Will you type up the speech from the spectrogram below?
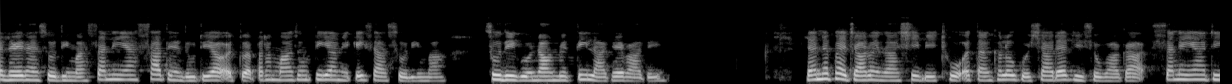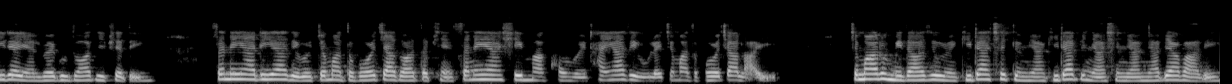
အလယ်သံဆိုသည်မှာစနေရစတင်သူတစ်ယောက်အတွက်ပထမဆုံးသိရမည့်ကိစ္စဆိုသည်မှာဆိုသည်ကိုနောင်တွင်သိလာခဲ့ပါသည်။ လက်နှစ်ဘက်ကြားတွင်သာရှိပြီးထိုအသံခလုတ်ကိုရှာတတ်ပြီဆိုပါကစနေရတီးတတ်ရန်လွယ်ကူသွားပြီဖြစ်သည်။စနေရတီးရသည်ကိုကျွန်မသဘောကျသွားသဖြင့်စနေရရှေ့မှခုံတွင်ထိုင်ရသည်ကိုလည်းကျွန်မသဘောကျလာ၏။ကျွန်မတို့မိသားစုတွင်ဂီတချစ်သူများဂီတပညာရှင်များများပြားပါသည်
